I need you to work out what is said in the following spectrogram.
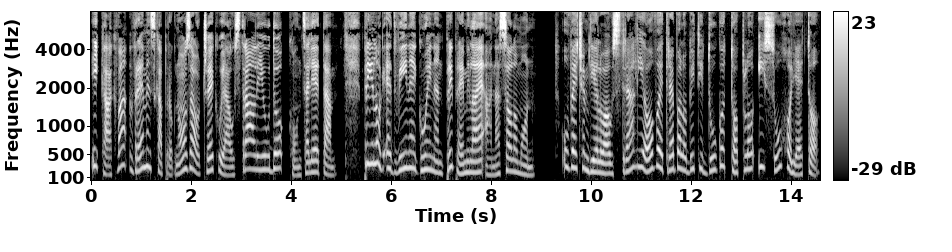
i kakva vremenska prognoza očekuje Australiju do konca ljeta. Prilog Edvine Guinan pripremila je Ana Solomon. U većem dijelu Australije ovo je trebalo biti dugo, toplo i suho ljeto.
